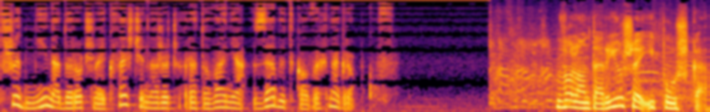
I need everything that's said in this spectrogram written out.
trzy dni na dorocznej kweście na rzecz ratowania zabytkowych nagrobków. Wolontariusze i puszka.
